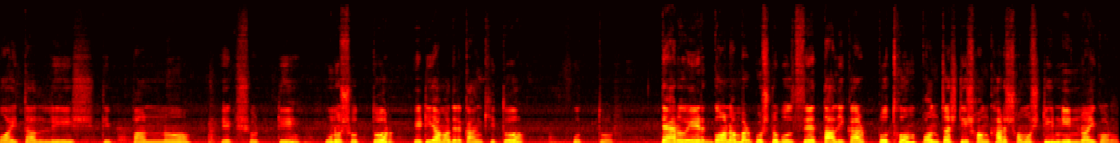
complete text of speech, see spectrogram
পঁয়তাল্লিশ, তিপ্পান্ন, একষট্টি, ঊনসত্তর। এটি আমাদের কাঙ্ক্ষিত উত্তর। তেরো এর গ নাম্বার প্রশ্ন বলছে, তালিকার প্রথম পঞ্চাশটি সংখ্যার সমষ্টি নির্ণয় করো।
